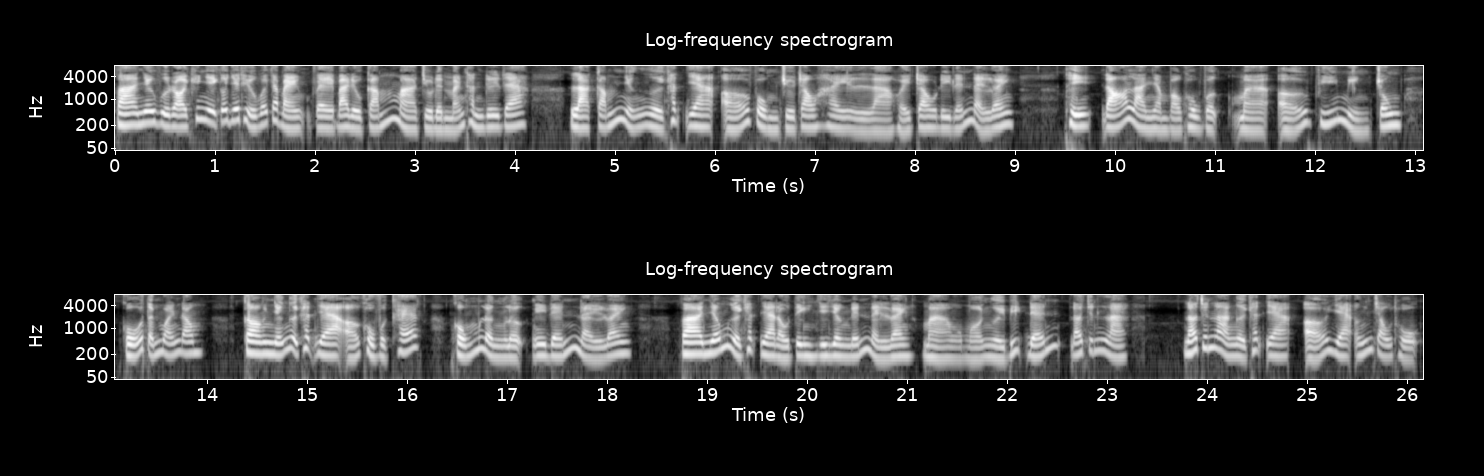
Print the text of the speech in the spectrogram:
Và như vừa rồi, Khiến Nhi có giới thiệu với các bạn về ba điều cấm mà triều đình Mãn Thanh đưa ra, là cấm những người khách gia ở vùng Triều Châu hay là Huệ Châu đi đến Đài Loan – thì đó là nhằm vào khu vực mà ở phía miền Trung của tỉnh Quảng Đông. Còn những người khách gia ở khu vực khác cũng lần lượt đi đến Đài Loan. Và nhóm người khách gia đầu tiên di dân đến Đài Loan mà mọi người biết đến đó chính là đó chính là người khách gia ở Gia Ấn Châu thuộc.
